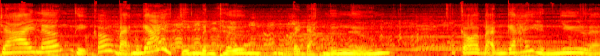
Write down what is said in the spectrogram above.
Trai lớn thì có bạn gái chuyện bình thường Mày đặt ngượng ngượng Coi bạn gái hình như là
